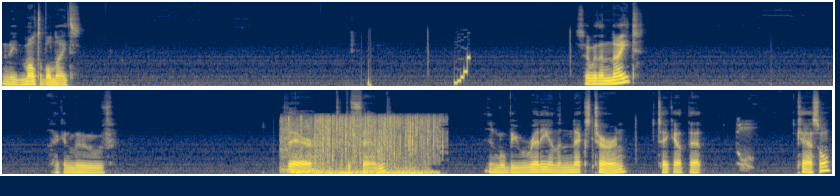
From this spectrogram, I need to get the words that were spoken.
Need multiple knights. So with a knight, I can move there to defend. And we'll be ready on the next turn to take out that castle.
